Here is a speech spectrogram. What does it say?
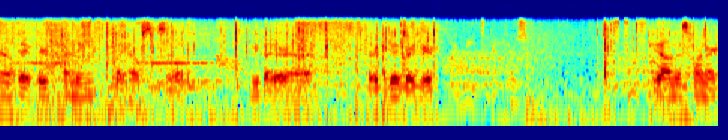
No, they're they're defending lighthouse, so we better uh better be good right here. On this hunter.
